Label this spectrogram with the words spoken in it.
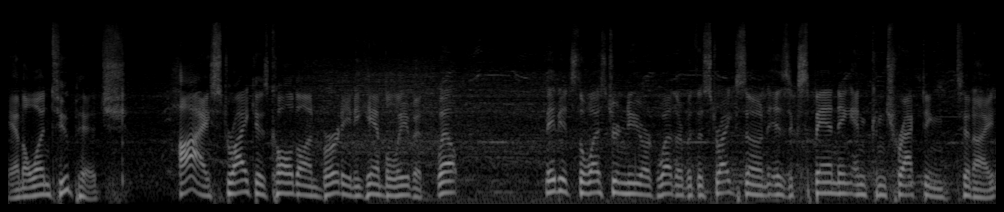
And the 1 2 pitch. High strike is called on Berti, and he can't believe it. Well, maybe it's the Western New York weather, but the strike zone is expanding and contracting tonight.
